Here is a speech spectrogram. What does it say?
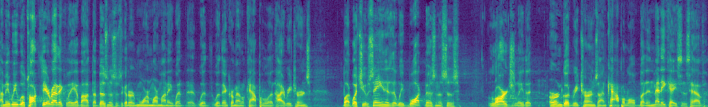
I mean, we will talk theoretically about the businesses that are going to earn more and more money with, with, with incremental capital at high returns. But what you've seen is that we've bought businesses largely that earn good returns on capital, but in many cases have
